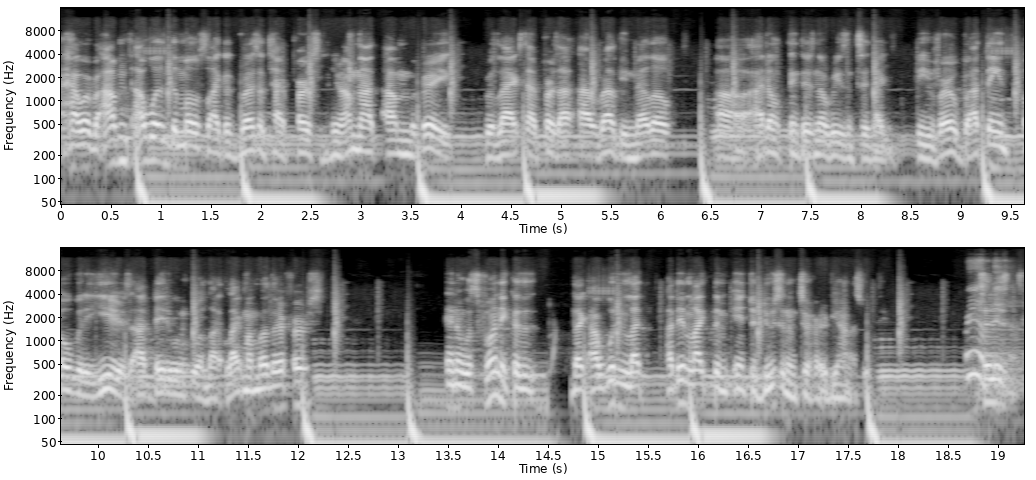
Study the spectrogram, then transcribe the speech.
however, I'm I wasn't the most like aggressive type person. You know, I'm not. I'm a very relaxed type person. I, I'd rather be mellow. Uh, I don't think there's no reason to like be verbal. But I think over the years, I've dated women who are like like my mother at first, and it was funny because like I wouldn't let I didn't like them introducing them to her to be honest with you. Really? To this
